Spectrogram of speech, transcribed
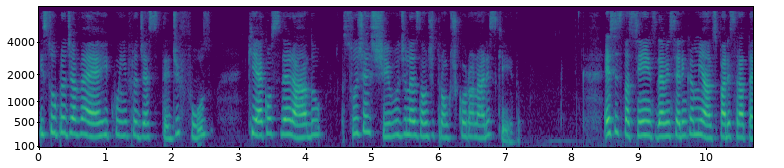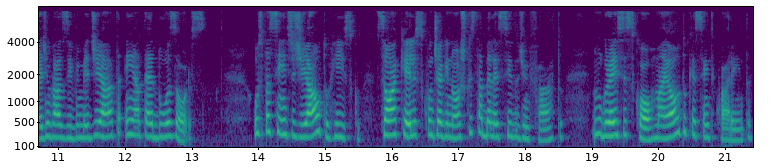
e supra de AVR com infra de ST difuso, que é considerado sugestivo de lesão de tronco de coronária esquerda. Esses pacientes devem ser encaminhados para estratégia invasiva imediata em até duas horas. Os pacientes de alto risco são aqueles com diagnóstico estabelecido de infarto, um Grace score maior do que 140,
